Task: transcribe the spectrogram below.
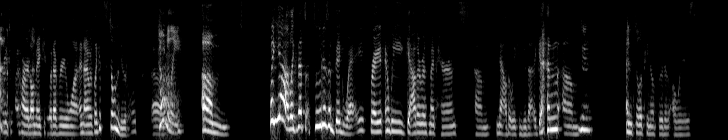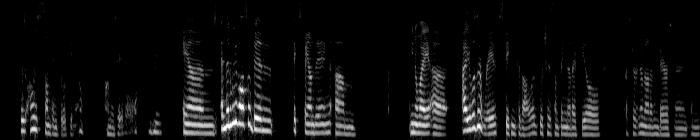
straight to my heart, I'll make you whatever you want. And I was like, it's still noodles. So, totally. Um, but yeah, like that's food is a big way, right? And we gather with my parents um, now that we can do that again. Um, mm-hmm. And Filipino food is always there's always something Filipino on the table. Mm-hmm and and then we've also been expanding um you know my uh i wasn't raised speaking tagalog which is something that i feel a certain amount of embarrassment and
